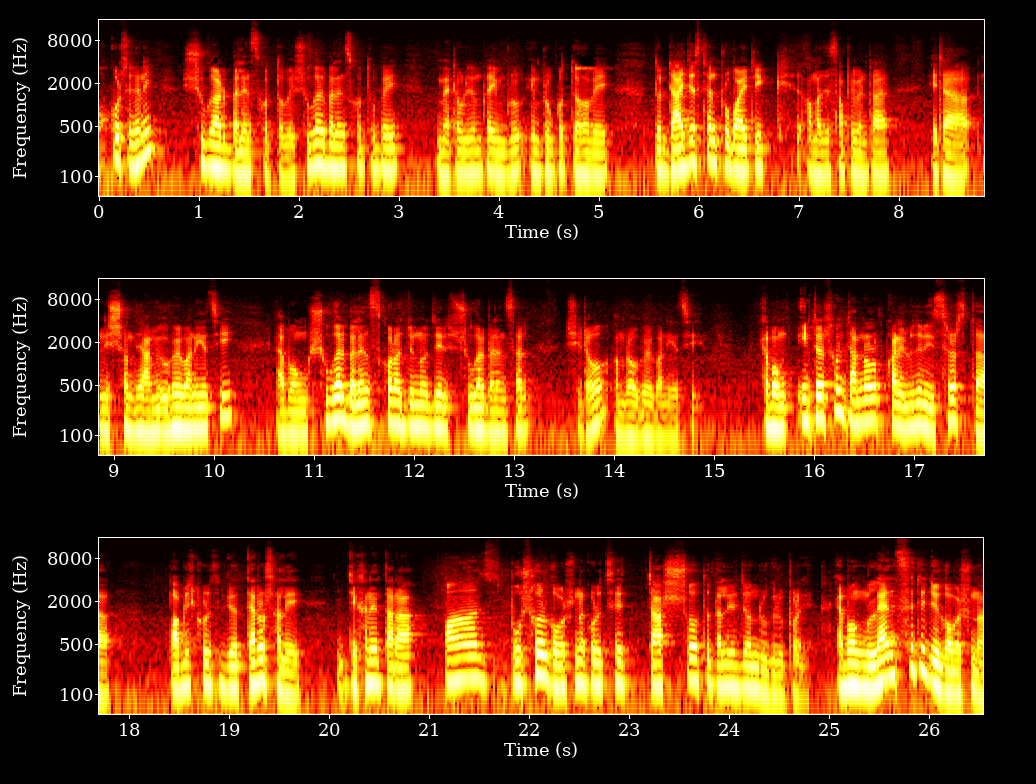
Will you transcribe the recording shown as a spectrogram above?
অফকোর্স এখানে সুগার ব্যালেন্স করতে হবে। সুগার ব্যালেন্স করতে হবে মেটাবলিজমটা ইমপ্রুভ করতে হবে। তো ডাইজেস্ট অ্যান্ড প্রোবায়োটিক আমাদের সাপ্লিমেন্টটা এটা নিঃসন্দেহে আমি উভয় বানিয়েছি এবং সুগার ব্যালেন্স করার জন্য যে সুগার ব্যালেন্সার সেটাও আমরা উভয় বানিয়েছি। এবং ইন্টারন্যাশনাল জার্নাল অফ কার্ডিওলজির রিসার্চটা পাবলিশ করেছে দু তেরো সালে, যেখানে তারা পাঁচ বছর গবেষণা করেছে চারশো তেতাল্লিশ জন রোগীর উপরে। এবং ল্যান্ডসেটের যে গবেষণা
